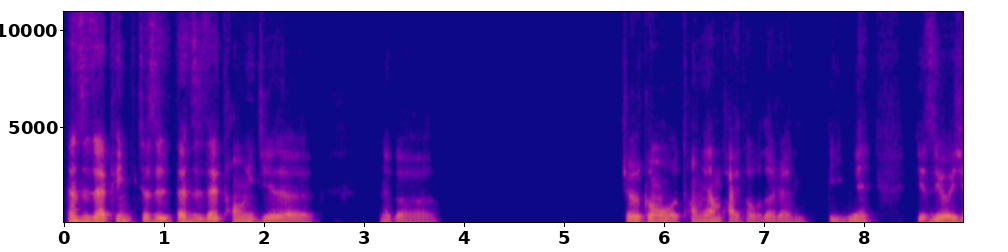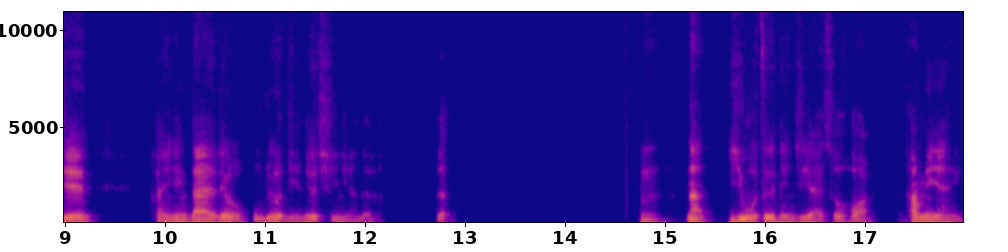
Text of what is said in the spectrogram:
但是在平，就是但是在同一阶的。那个就是跟我同样抬头的人里面，也是有一些可能已经待了六五六年、六七年的人。嗯，那以我这个年纪来说的话，他们也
